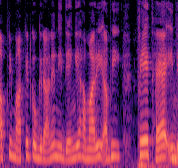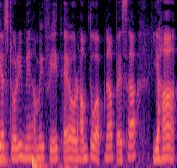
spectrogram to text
अपनी मार्केट को गिराने नहीं देंगे। हमारी अभी फेथ है इंडिया स्टोरी में हमें फेथ है और हम तो अपना पैसा यहाँ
